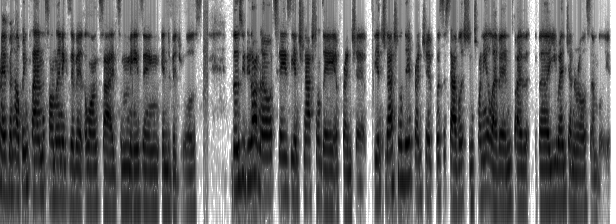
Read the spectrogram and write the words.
I've been helping plan this online exhibit alongside some amazing individuals. For those who do not know, today is the International Day of Friendship. The International Day of Friendship was established in 2011 by the UN General Assembly.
